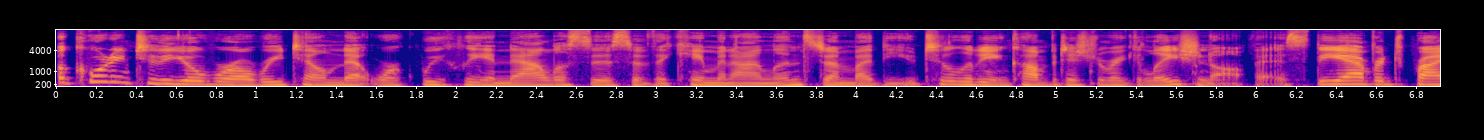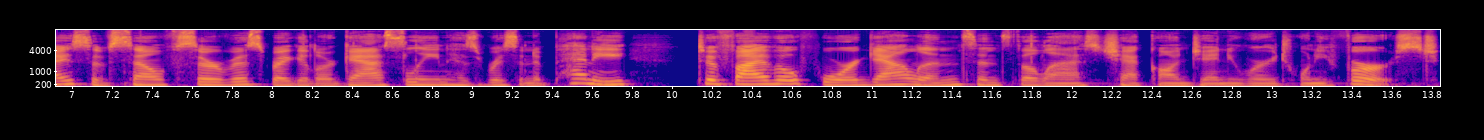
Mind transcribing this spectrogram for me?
According to the Overall Retail Network weekly analysis of the Cayman Islands done by the Utility and Competition Regulation Office, the average price of self service regular gasoline has risen a penny to 504 a gallon since the last check on January 21st.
